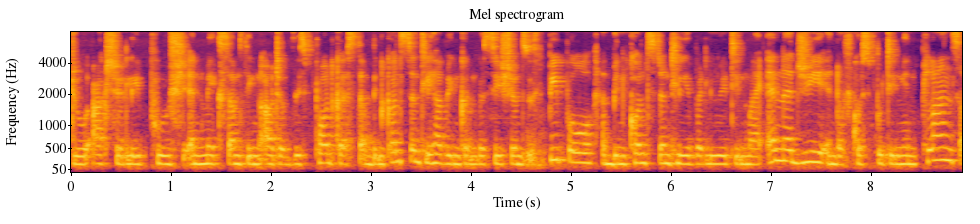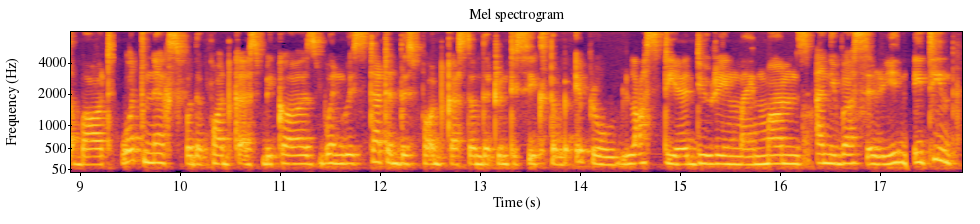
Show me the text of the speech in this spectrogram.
to actually push and make something out of this podcast. I've been constantly having conversations with people, I've been constantly evaluating my energy, and of course, putting in plans about what next for the podcast. Because when we started this podcast on the 26th of April last year during my mom's anniversary, 18th,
